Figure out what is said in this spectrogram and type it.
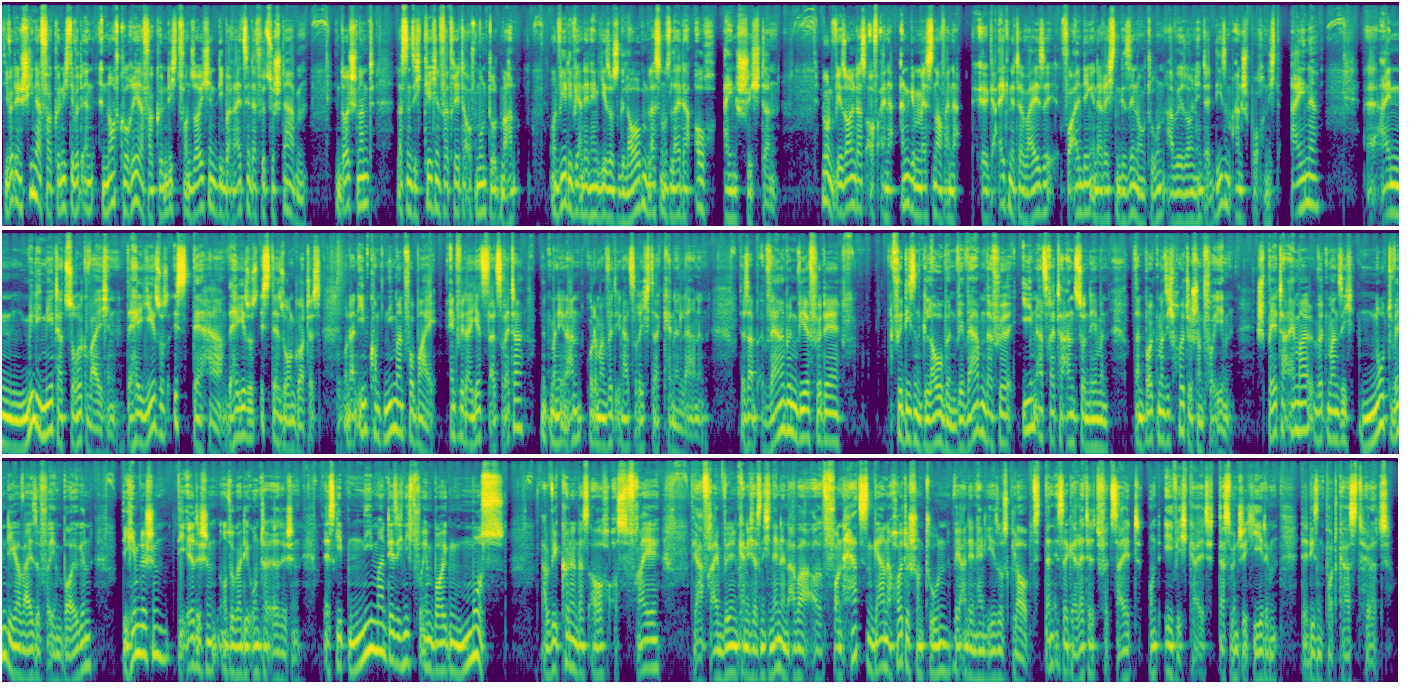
Die wird in China verkündigt, die wird in Nordkorea verkündigt von solchen, die bereit sind dafür zu sterben. In Deutschland lassen sich Kirchenvertreter auf Mundtot machen. Und wir, die wir an den Herrn Jesus glauben, lassen uns leider auch einschüchtern. Nun, wir sollen das auf eine angemessene, auf eine äh, geeignete Weise, vor allen Dingen in der rechten Gesinnung tun, aber wir sollen hinter diesem Anspruch nicht eine, äh, einen Millimeter zurückweichen. Der Herr Jesus ist der Herr, der Herr Jesus ist der Sohn Gottes und an ihm kommt niemand vorbei. Entweder jetzt als Retter nimmt man ihn an oder man wird ihn als Richter kennenlernen. Deshalb werben wir für die für diesen Glauben. Wir werben dafür, ihn als Retter anzunehmen, dann beugt man sich heute schon vor ihm. Später einmal wird man sich notwendigerweise vor ihm beugen, die himmlischen, die irdischen und sogar die unterirdischen. Es gibt niemand, der sich nicht vor ihm beugen muss. Aber wir können das auch aus frei, ja, freiem Willen kann ich das nicht nennen, aber von Herzen gerne heute schon tun, wer an den Herrn Jesus glaubt. Dann ist er gerettet für Zeit und Ewigkeit. Das wünsche ich jedem, der diesen Podcast hört.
